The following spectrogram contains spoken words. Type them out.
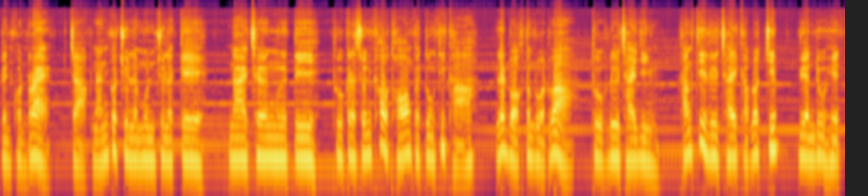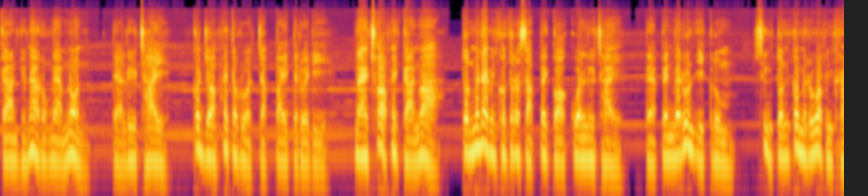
เป็นคนแรก จากนั้นก็ชุลมุนชุลเก นายเชิงมือตี ถูกกระสุนเข้าท้องไปตรงที่ขา และบอกตำรวจว่าถูกลือชัยยิง ทั้งที่ลือชัยขับรถจิ๊บเวียนดูเหตุการณ์อยู่หน้าโรงแรมนนแต่ลือชัยก็ยอมให้ตำรวจจับไปแต่โดยดี นายชอบให้การว่า ตนไม่ได้เป็นคนโทรศัพท์ไปก่อกวนลือชัย แต่เป็นวัยรุ่นอีกกลุ่ม ซึ่งตนก็ไม่รู้ว่าเป็นใคร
